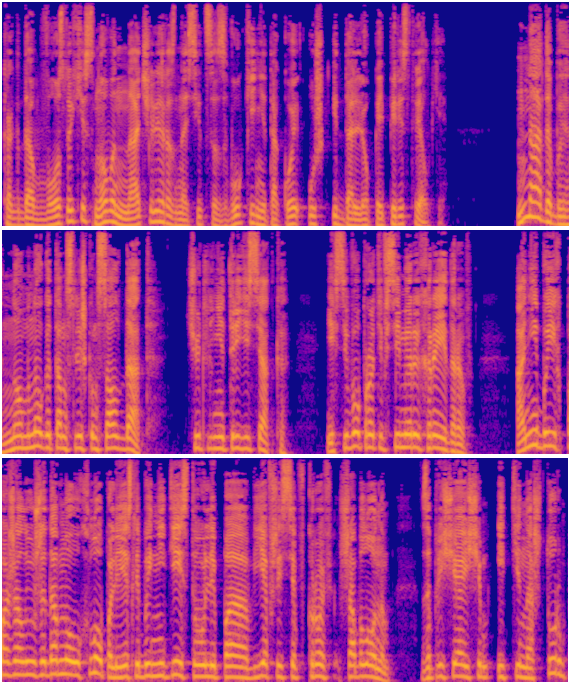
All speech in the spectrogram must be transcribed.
когда в воздухе снова начали разноситься звуки не такой уж и далекой перестрелки. Надо бы, но много там слишком солдат, чуть ли не три десятка, и всего против семерых рейдеров. Они бы их, пожалуй, уже давно ухлопали, если бы не действовали по въевшейся в кровь шаблонам, запрещающим идти на штурм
